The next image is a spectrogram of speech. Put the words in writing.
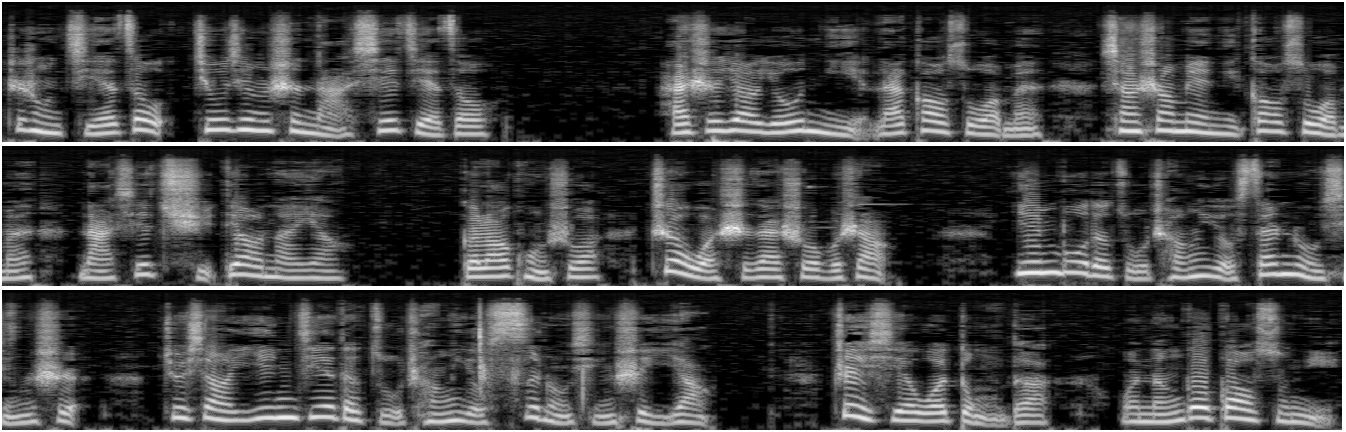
这种节奏究竟是哪些节奏？”还是要由你来告诉我们，像上面你告诉我们哪些曲调那样。格劳孔说：“这我实在说不上。音部的组成有三种形式，就像音阶的组成有四种形式一样。这些我懂得，我能够告诉你。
